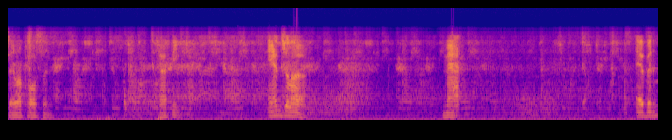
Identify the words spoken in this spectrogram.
Sarah Paulson. Kathy. Angela. Matt. Evan.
